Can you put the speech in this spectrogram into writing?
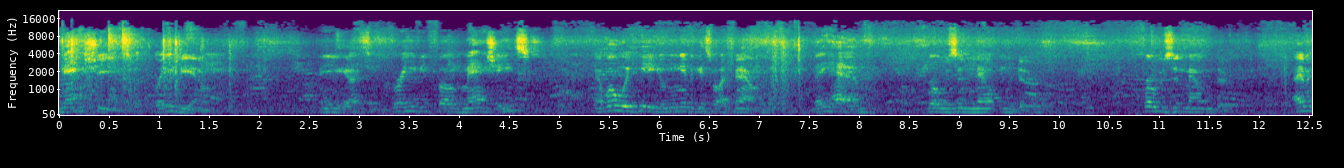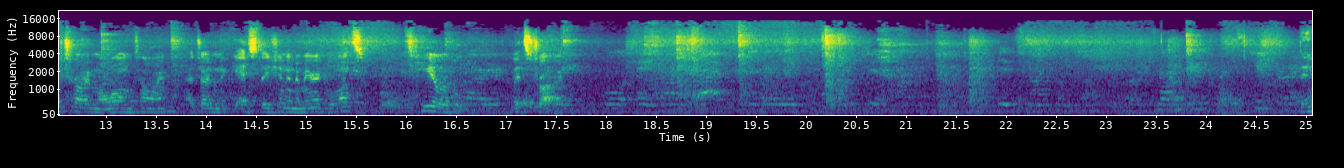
mashies with gravy in them. There you go, some gravy-filled mashies. And while we're here, you'll never guess what I found. They have frozen Mountain Dew. Frozen Mountain Dew. I haven't tried in a long time. I tried in a gas station in America once. Terrible. Let's try. They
